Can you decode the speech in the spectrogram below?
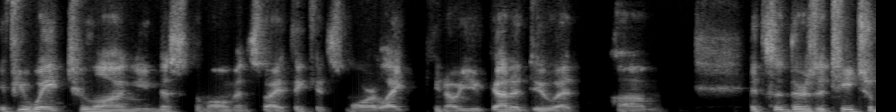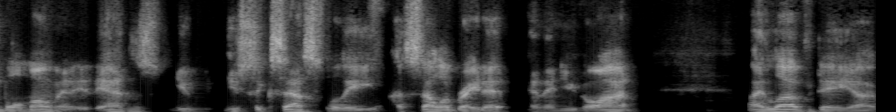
if you wait too long, you miss the moment. So I think it's more like you know you've got to do it. Um, it's a, there's a teachable moment. It ends. You you successfully uh, celebrate it, and then you go on. I loved a uh,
